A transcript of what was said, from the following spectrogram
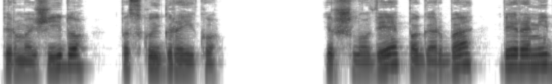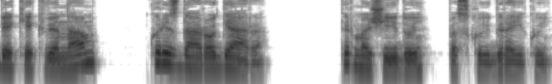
pirma žydo, paskui graiko. Ir šlovė, pagarba bei ramybė kiekvienam, kuris daro gerą. Pirma žydui, paskui graikui.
